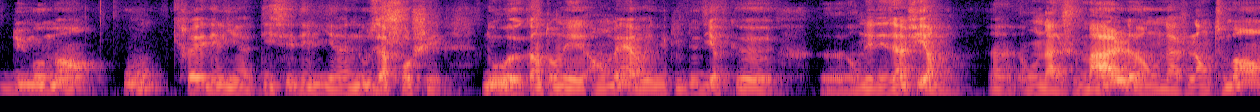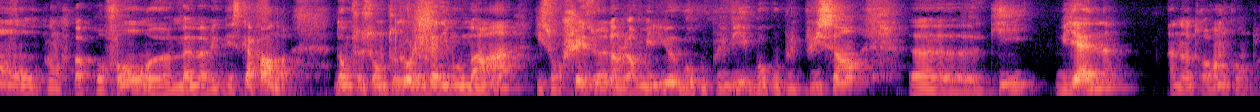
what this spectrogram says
du moment où créer des liens, tisser des liens, nous approcher. Nous, euh, quand on est en mer, inutile de dire que euh, on est des infirmes. Hein. On nage mal, on nage lentement, on plonge pas profond, euh, même avec des scaphandres. Donc ce sont toujours les animaux marins qui sont chez eux, dans leur milieu, beaucoup plus vifs, beaucoup plus puissants, euh, qui viennent à notre rencontre.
